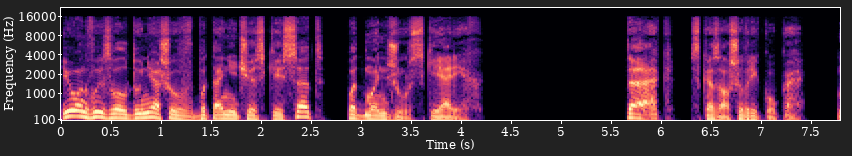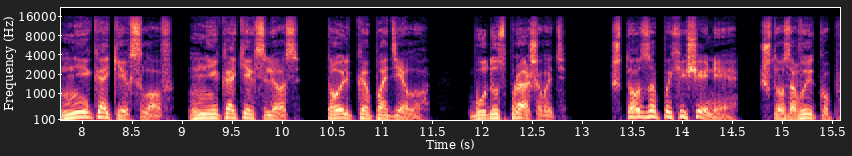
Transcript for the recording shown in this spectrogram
и он вызвал Дуняшу в ботанический сад под маньчжурский орех. «Так», — сказал Шеврикука, — «никаких слов, никаких слез, только по делу. Буду спрашивать, что за похищение, что за выкуп,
